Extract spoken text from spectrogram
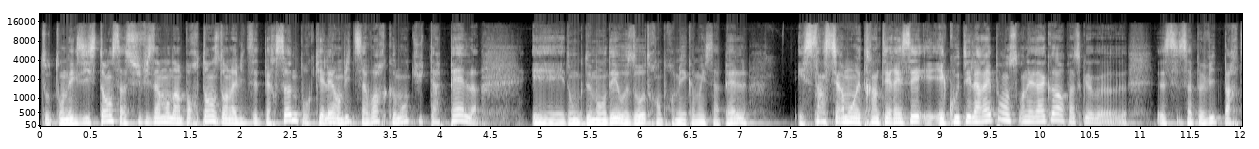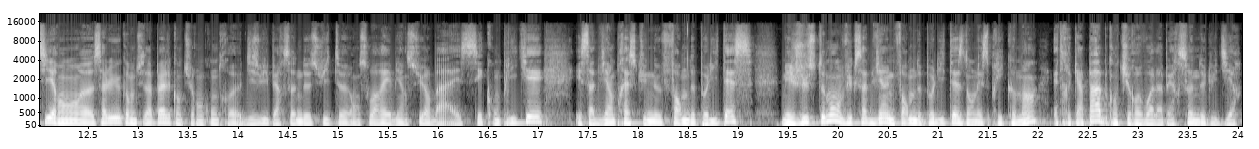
ton existence a suffisamment d'importance dans la vie de cette personne pour qu'elle ait envie de savoir comment tu t'appelles. Et donc demander aux autres en premier comment ils s'appellent et sincèrement être intéressé et écouter la réponse. On est d'accord parce que euh, ça peut vite partir en euh, salut, comment tu t'appelles? Quand tu rencontres 18 personnes de suite en soirée, bien sûr, bah c'est compliqué et ça devient presque une forme de politesse. Mais justement, vu que ça devient une forme de politesse dans l'esprit commun, être capable quand tu revois la personne de lui dire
